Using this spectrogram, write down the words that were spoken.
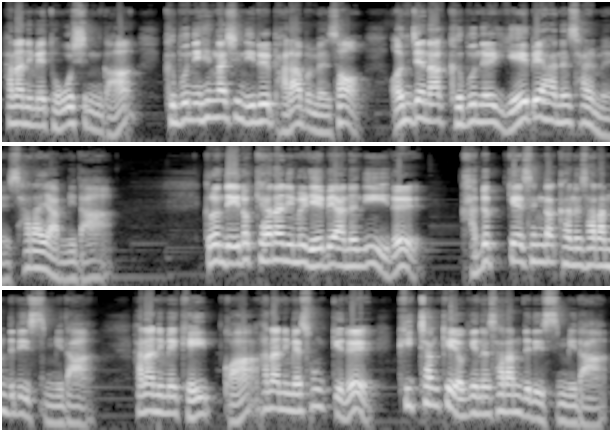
하나님의 도우심과 그분이 행하신 일을 바라보면서 언제나 그분을 예배하는 삶을 살아야 합니다. 그런데 이렇게 하나님을 예배하는 이 일을 가볍게 생각하는 사람들이 있습니다. 하나님의 개입과 하나님의 손길을 귀찮게 여기는 사람들이 있습니다.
